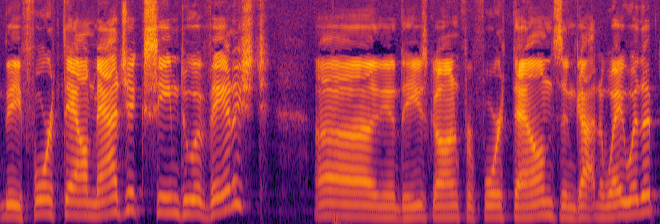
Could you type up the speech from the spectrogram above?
the fourth down magic seemed to have vanished. Uh, he's gone for fourth downs and gotten away with it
